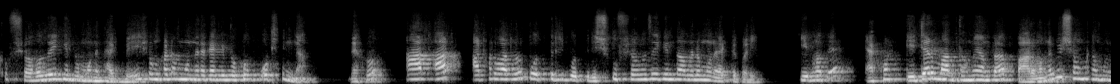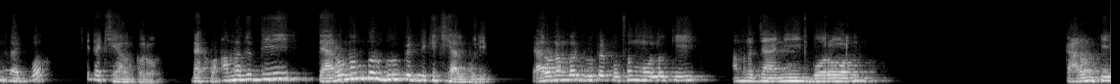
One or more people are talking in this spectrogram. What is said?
খুব সহজেই কিন্তু মনে থাকবে। এই সংখ্যাটা মনে রাখা কিন্তু খুব কঠিন না। দেখো, আট আট, আঠারো আঠারো, বত্রিশ বত্রিশ। খুব সহজেই কিন্তু আমরা মনে রাখতে পারি। কীভাবে? এখন এটার মাধ্যমে আমরা পারমাণবিক সংখ্যা মনে রাখব, সেটা খেয়াল করো। দেখো, আমরা যদি তেরো নম্বর গ্রুপের দিকে খেয়াল করি, তেরো নম্বর গ্রুপের প্রথম মৌল কি? আমরা জানি বরণ। কারণ কি?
